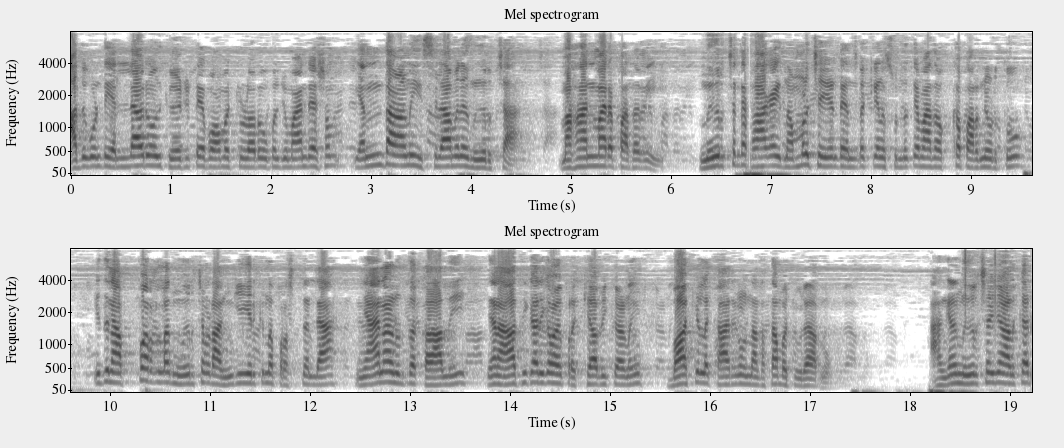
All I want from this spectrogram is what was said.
അതുകൊണ്ട് എല്ലാവരും അത് കേട്ടിട്ടേ പോകാൻ പറ്റുള്ളൂ. മൂപ്പർ ജുമാന്റെ ശേഷം എന്താണ് ഇസ്ലാമിലെ നീർച്ച? മഹാന്മാരെ പദവി. നീർച്ചന്റെ ഭാഗമായി നമ്മൾ ചെയ്യേണ്ട എന്തൊക്കെയാണ് സുന്നത്യമാതം ഒക്കെ പറഞ്ഞു കൊടുത്തു. ഇതിനപ്പുറമുള്ള നീർച്ച ഇവിടെ അംഗീകരിക്കുന്ന പ്രശ്നമല്ല. ഞാനാണ് ഇവിടുത്തെ കാളി. ഞാൻ ആധികാരികമായി പ്രഖ്യാപിക്കുകയാണ്. ബാക്കിയുള്ള കാര്യങ്ങൾ നടത്താൻ പറ്റൂലായിരുന്നു. അങ്ങനെ നീർച്ച കഴിഞ്ഞ ആൾക്കാർ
